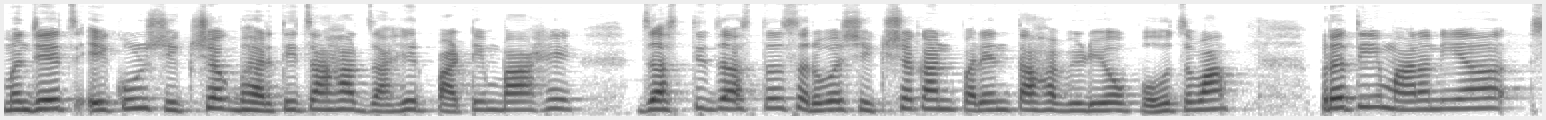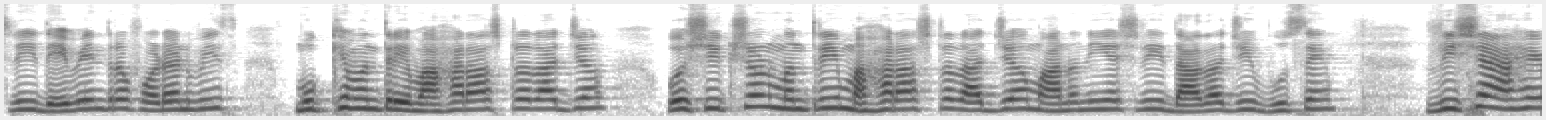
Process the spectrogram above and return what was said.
म्हणजेच एकूण शिक्षक भारतीचा हा जाहीर पाठिंबा आहे. जास्तीत जास्त सर्व शिक्षकांपर्यंत हा व्हिडिओ पोहोचवा. प्रति माननीय श्री देवेंद्र फडणवीस मुख्यमंत्री महाराष्ट्र राज्य व शिक्षण मंत्री महाराष्ट्र राज्य माननीय श्री दादाजी भुसे विषय आहे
